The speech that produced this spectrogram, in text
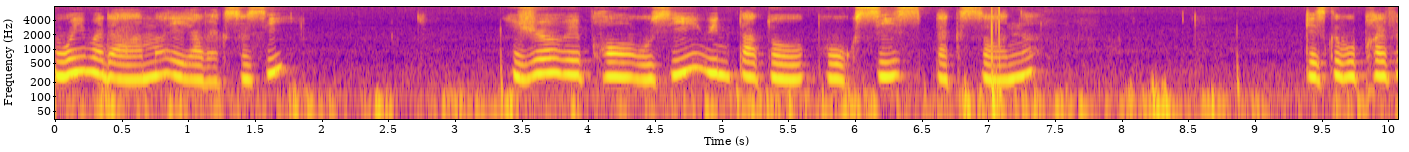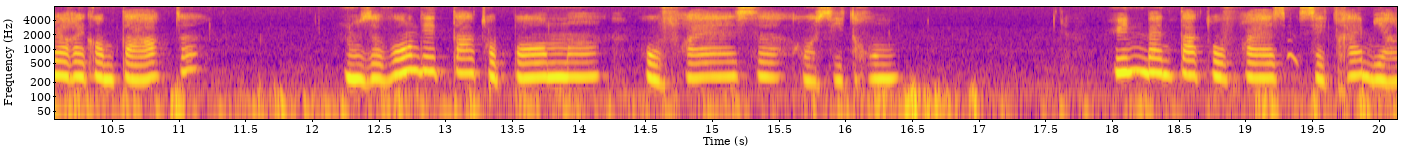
Oui, madame, et avec ceci Je vais prendre aussi une tarte pour six personnes. Qu'est-ce que vous préférez comme tarte? Nous avons des tartes aux pommes, aux fraises, au citron. Une bonne tarte aux fraises, c'est très bien.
